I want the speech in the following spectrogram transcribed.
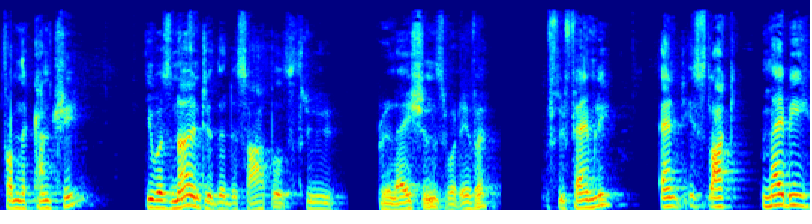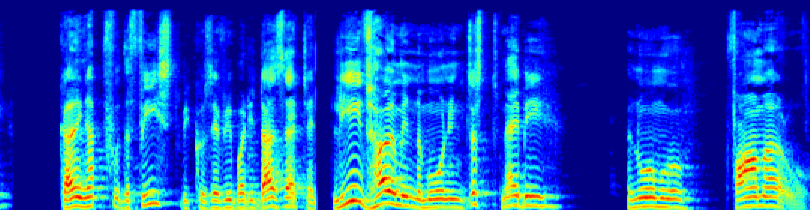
from the country. He was known to the disciples through relations, whatever, through family. And he's like maybe going up for the feast because everybody does that and leaves home in the morning, just maybe a normal farmer or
